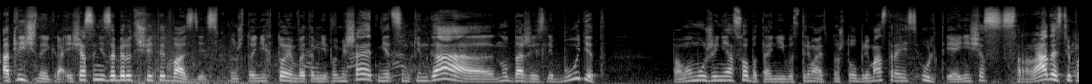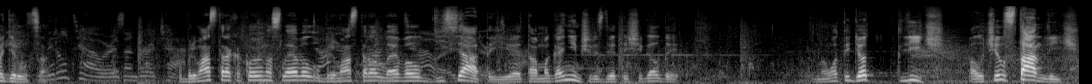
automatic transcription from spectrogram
Отличная игра. И сейчас они заберут еще и Т2 здесь, потому что никто им в этом не помешает. Нет Сенкинга, ну даже если будет, по-моему, уже не особо-то они его стремают, потому что у Брюмастера есть ульт, и они сейчас с радостью подерутся. У. Брюмастера какой у нас левел? У Брюмастера левел 10, и это Аганим через 2000 голды. Ну вот идет Лич. Получил стан Лич.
